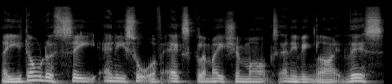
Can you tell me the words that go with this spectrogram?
Now you don't want to see any sort of exclamation marks anything like this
